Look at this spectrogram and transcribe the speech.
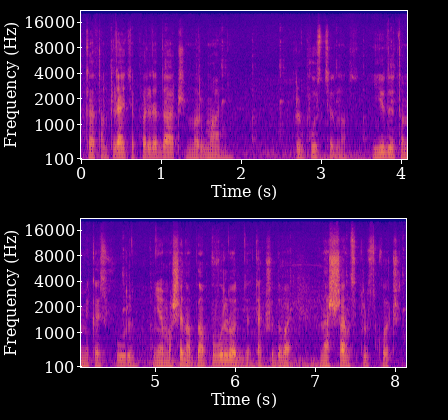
Яка там третя передача, нормально. Припустять нас. Їде там якась фура. Ні, машина на поворот йде, так що давай. Наш шанс проскочити.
